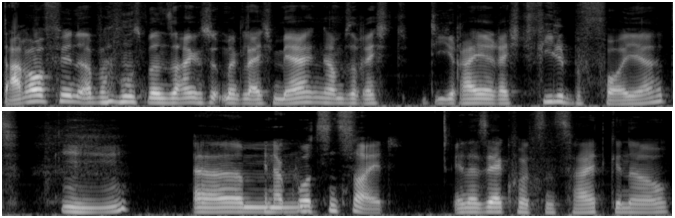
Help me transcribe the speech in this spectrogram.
Daraufhin aber muss man sagen, das wird man gleich merken, haben sie recht, die Reihe recht viel befeuert. Mhm. Ähm, in einer kurzen Zeit. In einer sehr kurzen Zeit, genau.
